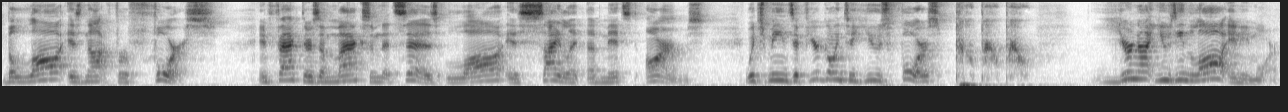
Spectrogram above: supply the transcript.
the law is not for force. In fact, there's a maxim that says, Law is silent amidst arms, which means if you're going to use force, you're not using law anymore.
